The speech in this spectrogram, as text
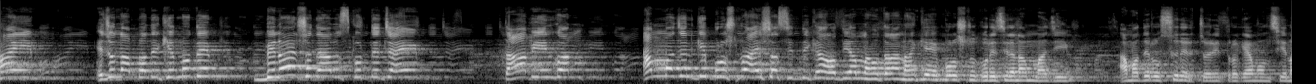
ভাই, এজন্য আপনাদের খেদমতে বিনয়ের সাথে আরজ করতে চাই। তাবিনগণ আম্মাজানকে প্রশ্ন আয়েশা সিদ্দিকা রদি আল্লাহ তালাকে প্রশ্ন করেছিলেন, আম্মাজি, আমাদের রসুলের চরিত্র কেমন ছিল?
